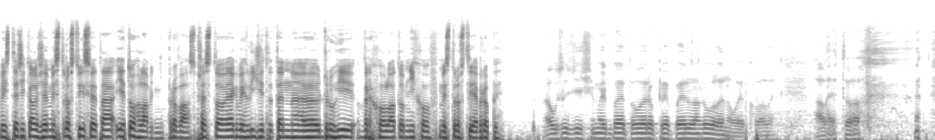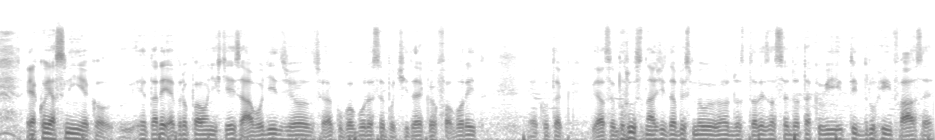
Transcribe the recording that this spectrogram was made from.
Vy jste říkal, že mistrovství světa je to hlavní pro vás. Přesto, jak vyhlížíte ten eh, druhý vrchol, a to Mnichov, mistrovství Evropy? Já už se těším, až bude po Evropě, pojedu na dovolenou, jako, ale, ale to jako jasný, jako je tady Evropa, oni chtějí závodit, že jo, třeba Kuba bude se počítat jako favorit, jako tak já se budu snažit, aby jsme ho dostali zase do takové ty druhé fáze,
